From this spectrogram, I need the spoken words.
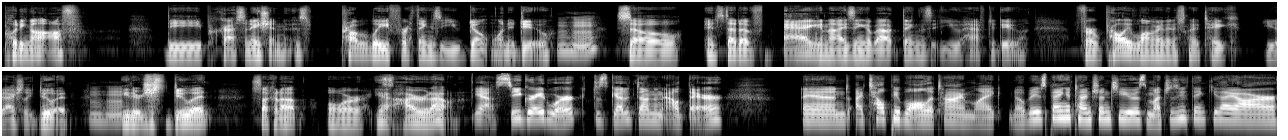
putting off, the procrastination is probably for things that you don't want to do. Mm-hmm. So instead of agonizing about things that you have to do for probably longer than it's going to take you to actually do it, Mm-hmm. either just do it, suck it up, or yeah, hire it out. Yeah, C grade work, just get it done and out there. And I tell people all the time like, nobody's paying attention to you as much as you think they are.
